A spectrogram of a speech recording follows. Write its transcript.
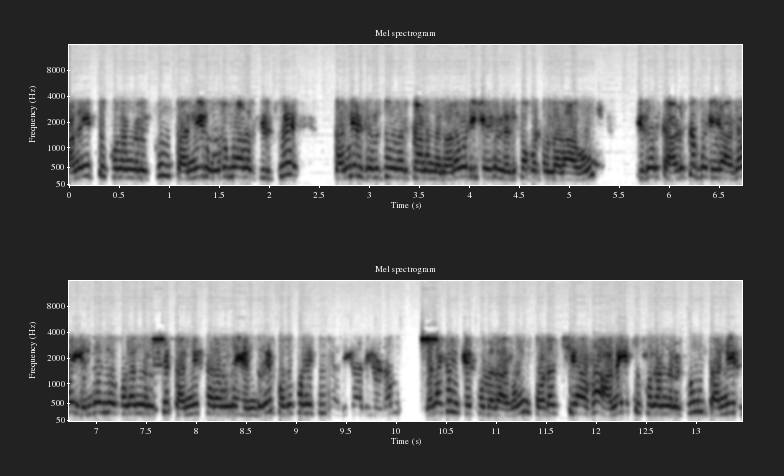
அனைத்து குளங்களுக்கும் தண்ணீர் ஒரு மாதத்திற்கு தண்ணீர் செலுத்துவதற்கான அந்த நடவடிக்கைகள் எடுக்கப்பட்டுள்ளதாகவும் இதற்கு அடுத்தபடியாக எந்தெந்த குளங்களுக்கு தண்ணீர் தரவில்லை என்று பொதுப்பணித்துறை அதிகாரிகளிடம் விளக்கம் கேட்டுள்ளதாகவும் தொடர்ச்சியாக அனைத்து குளங்களுக்கும் தண்ணீர்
